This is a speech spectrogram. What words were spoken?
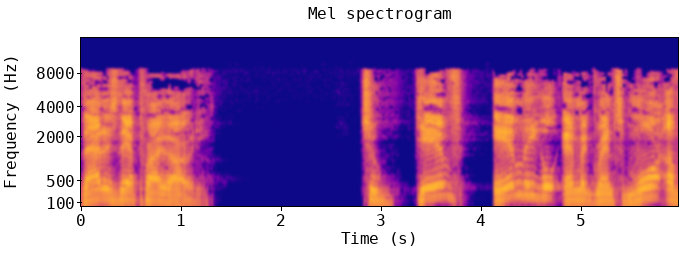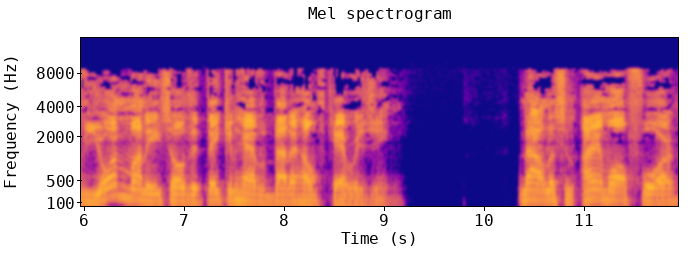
That is their priority. To give illegal immigrants more of your money so that they can have a better health care regime. Now, listen, I am all for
